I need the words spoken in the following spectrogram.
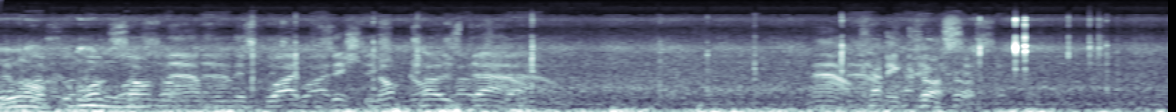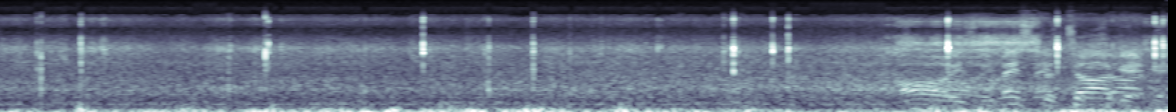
Look at what's on now from this wide position, not closed down. Now, can he cross it? Oh, he's missed the target.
